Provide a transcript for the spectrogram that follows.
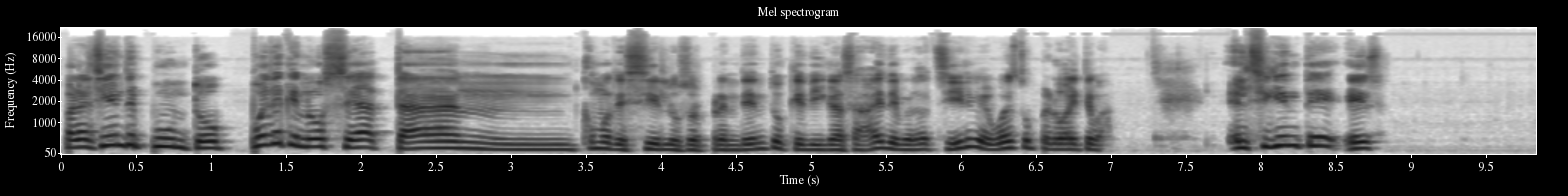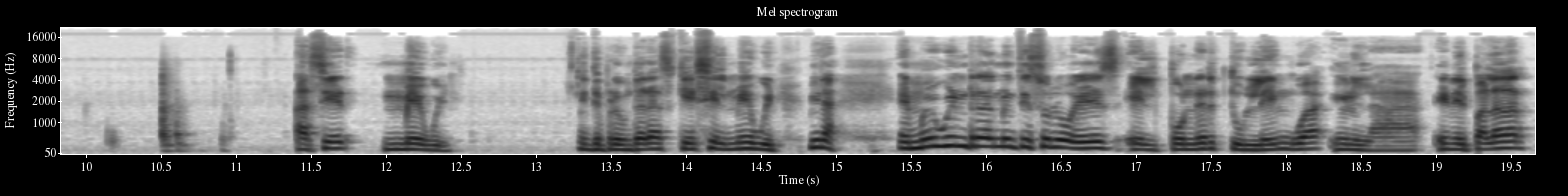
Para el siguiente punto, puede que no sea tan, ¿cómo decirlo?, sorprendente o que digas, ay, de verdad sirve o esto, pero ahí te va. El siguiente es hacer Mewin. Y te preguntarás, ¿qué es el Mewin? Mira, el Mewin realmente solo es el poner tu lengua en, la, en el paladar.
